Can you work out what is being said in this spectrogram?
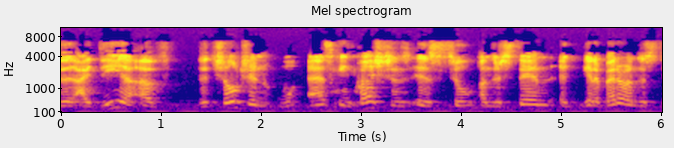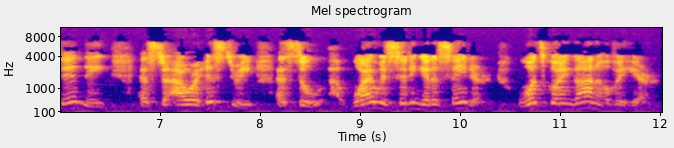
the idea of the children asking questions is to understand, uh, get a better understanding as to our history, as to uh, why we're sitting at a Seder, what's going on over here.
